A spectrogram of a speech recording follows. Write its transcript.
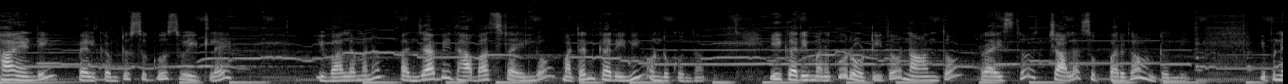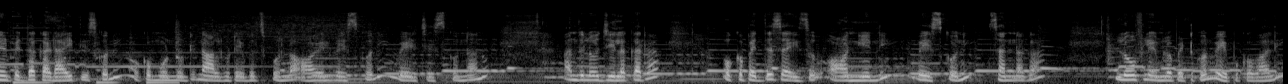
హాయ్ అండి. Welcome to Suggu sweet life. ఇవాళ మనం పంజాబీ ధాబా స్టైల్లో మటన్ కర్రీని వండుకుందాం. ఈ కర్రీ మనకు రోటీతో నాన్తో రైస్తో చాలా సూపర్గా ఉంటుంది. ఇప్పుడు నేను పెద్ద కడాయి తీసుకొని ఒక మూడు నుండి నాలుగు టేబుల్ స్పూన్ల ఆయిల్ వేసుకొని వేడి చేసుకున్నాను. అందులో జీలకర్ర ఒక పెద్ద సైజు ఆనియన్ని వేసుకొని సన్నగా లో ఫ్లేమ్లో పెట్టుకొని వేపుకోవాలి.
